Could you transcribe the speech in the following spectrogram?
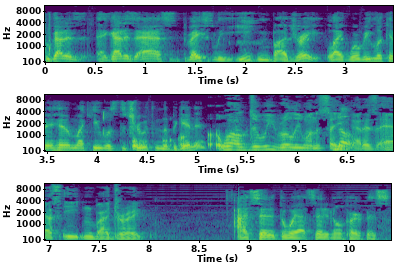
who got his got his ass basically eaten by Drake. Like, were we looking at him like he was the truth in the beginning? Well, do we really want to say No. he got his ass eaten by Drake? I said it the way I said it on purpose.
